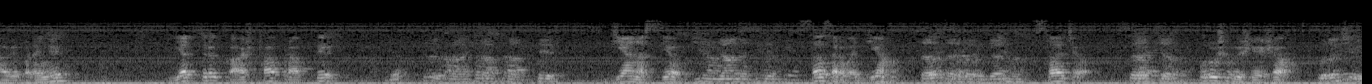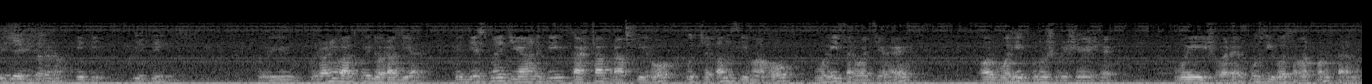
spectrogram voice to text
आगे पढ़ेंगे। यत्र काष्ठा प्राप्तिर। ज्ञान से सर्वज्ञ स पुरुष विशेष पुरुष विशेष इति तो ये पुरानी बात को ही दोहरा दिया कि जिसमें ज्ञान की काष्ठा प्राप्ति हो उच्चतम सीमा हो वही सर्वज्ञ है और वही पुरुष विशेष है वही ईश्वर है उसी को समर्पण करना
